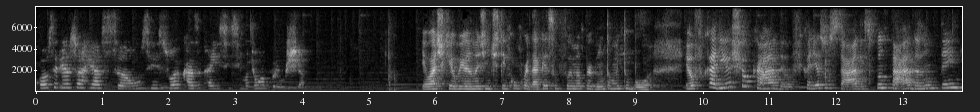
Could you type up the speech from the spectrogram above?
Qual seria a sua reação se sua casa caísse em cima de uma bruxa? Eu acho que eu e Ana a gente tem que concordar que essa foi uma pergunta muito boa. Eu ficaria chocada, eu ficaria assustada, espantada, não tem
